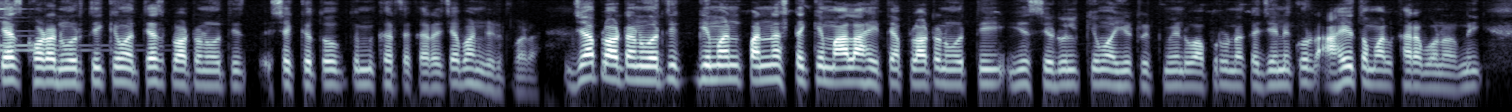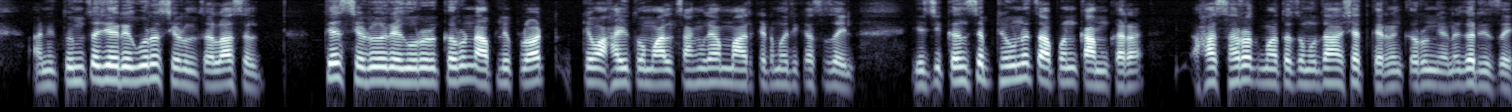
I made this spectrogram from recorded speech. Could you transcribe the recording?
त्याच खोडांवरती किंवा त्याच प्लॉटांवरती शक्यतो तुम्ही खर्च करायच्या भानगडीत पडा. ज्या प्लॉटांवरती किमान पन्नास टक्के माल आहे त्या प्लॉटांवरती हे शेड्यूल किंवा ही ट्रीटमेंट वापरू नका जेणेकरून आहे तो माल खराब होणार नाही. आणि तुमचं जे रेग्युलर शेड्यूल चालू असेल तेच शेड्यूल रेग्युलर करून आपले प्लॉट किंवा हाही तो माल चांगल्या मार्केटमध्ये कसं जाईल याची कन्सेप्ट ठेवूनच आपण काम करा. हा सर्वात महत्त्वाचा मुद्दा हा शेतकऱ्यांनी करून घेणं गरजेचं आहे.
